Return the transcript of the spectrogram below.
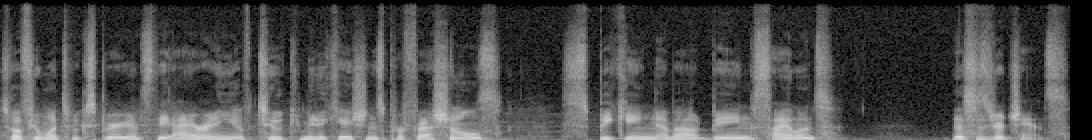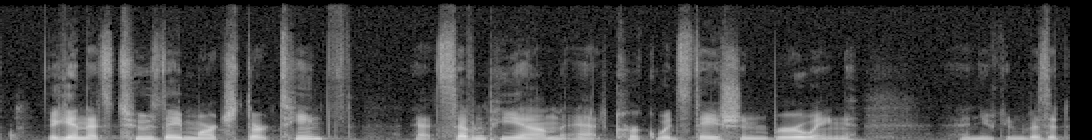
So, if you want to experience the irony of two communications professionals speaking about being silent, this is your chance. Again, that's Tuesday, March 13th at 7 p.m. at Kirkwood Station Brewing. And you can visit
